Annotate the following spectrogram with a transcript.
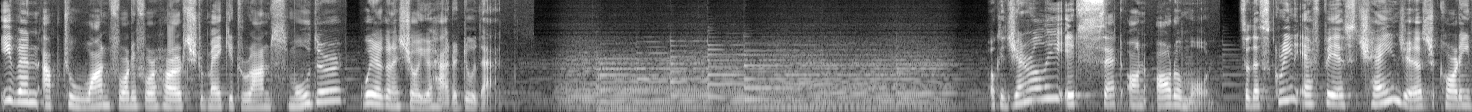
even up to 144 Hz to make it run smoother, we're going to show you how to do that. Okay, generally it's set on auto mode. So the screen FPS changes according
